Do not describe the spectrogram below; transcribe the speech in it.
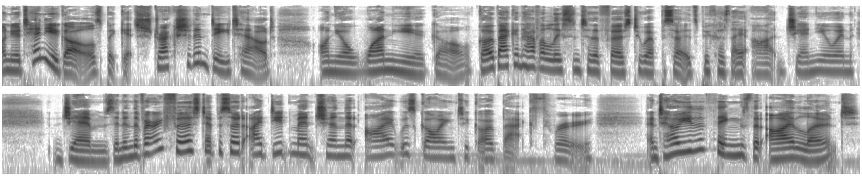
on your 10 year goals, but get structured and detailed on your one year goal. Go back and have a listen to the first two episodes because they are genuine gems. And in the very first episode, I did mention that I was going to go back through and tell you the things that I learnt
